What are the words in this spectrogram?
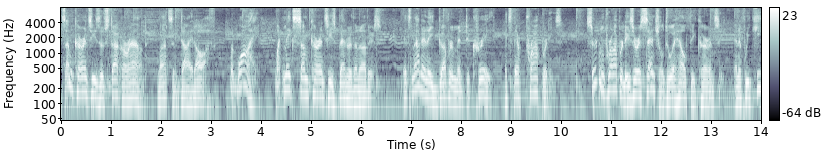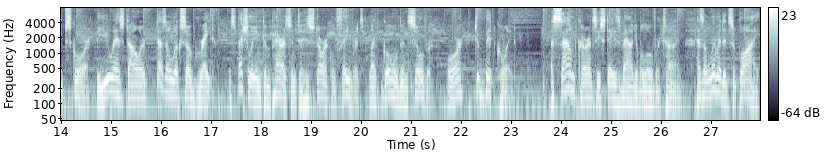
Some currencies have stuck around, lots have died off. But why? What makes some currencies better than others? It's not any government decree, it's their properties. Certain properties are essential to a healthy currency, and if we keep score, the US dollar doesn't look so great, especially in comparison to historical favorites like gold and silver, or to Bitcoin. A sound currency stays valuable over time, has a limited supply,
